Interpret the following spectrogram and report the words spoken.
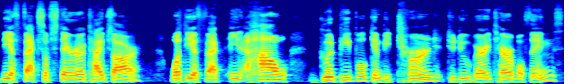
the effects of stereotypes are, what the effect, you know, how good people can be turned to do very terrible things.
